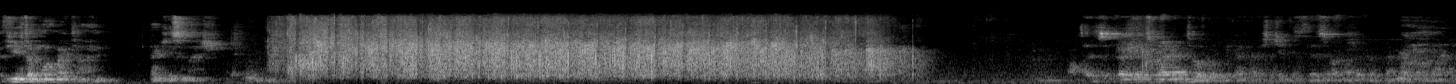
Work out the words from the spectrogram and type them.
I've used up more of my time. Thank you so much. That's a very inspiring talk. We have questions. There's one over there.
